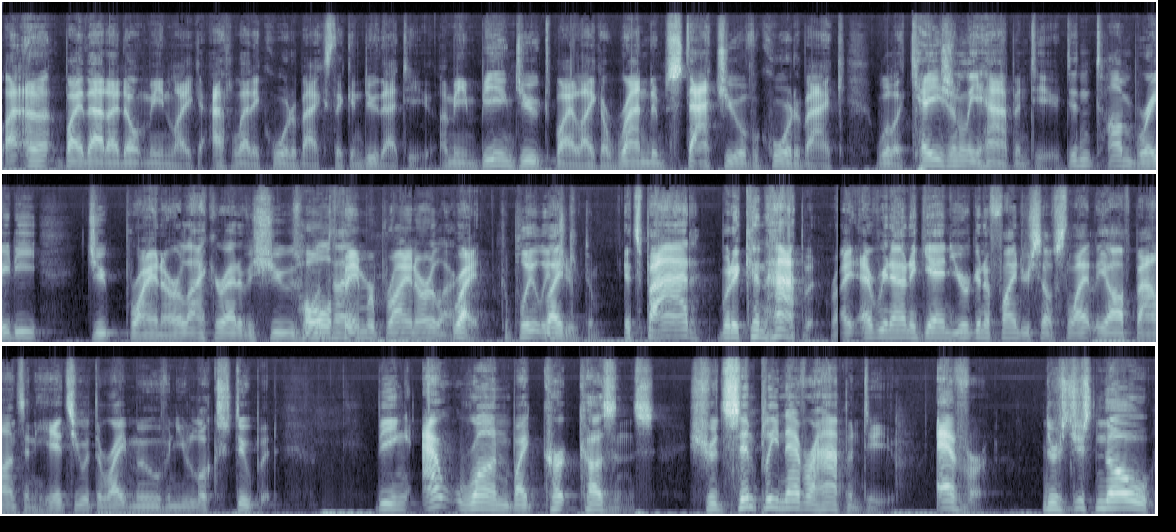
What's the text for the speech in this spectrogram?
I- By that, I don't mean like athletic quarterbacks that can do that to you. I mean being juked by like a random statue of a quarterback will occasionally happen to you. Didn't Tom Brady juke Brian Urlacher out of his shoes? Hall of? Famer Brian Urlacher. Right. Completely like, juked him. It's bad, but it can happen, right? Every now and again, you're going to find yourself slightly off balance and he hits you with the right move and you look stupid. Being outrun by Kirk Cousins should simply never happen to you, ever. There's just no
